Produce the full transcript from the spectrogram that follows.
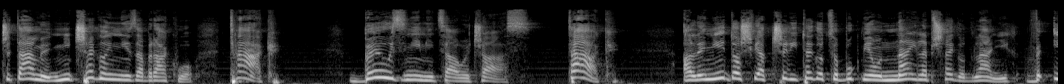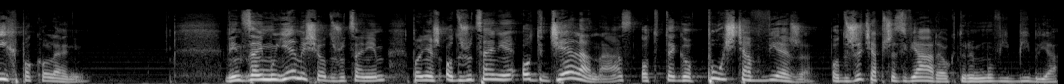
czytamy, niczego im nie zabrakło. Tak, był z nimi cały czas. Tak, ale nie doświadczyli tego, co Bóg miał najlepszego dla nich w ich pokoleniu. Więc zajmujemy się odrzuceniem, ponieważ odrzucenie oddziela nas od tego pójścia w wierze, od życia przez wiarę, o którym mówi Biblia.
